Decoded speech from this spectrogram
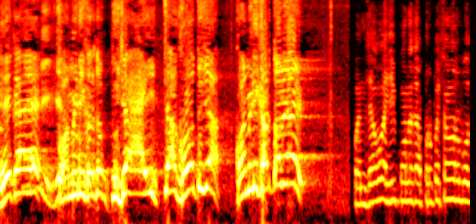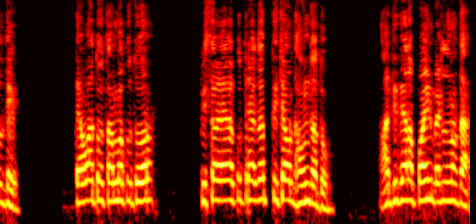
हे काय? कॉमेडी करतो. तुझ्या आईचा घो तुझ्या. कॉमेडी करतो मी. पण जेव्हा ही कोणाच्या प्रोफेशनवर बोलते तेव्हा तो तंबाखू चोर पिसळलेल्या कुत्र्यागत तिच्यावर धावून जातो. आधी त्याला पॉईंट भेटला नव्हता.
